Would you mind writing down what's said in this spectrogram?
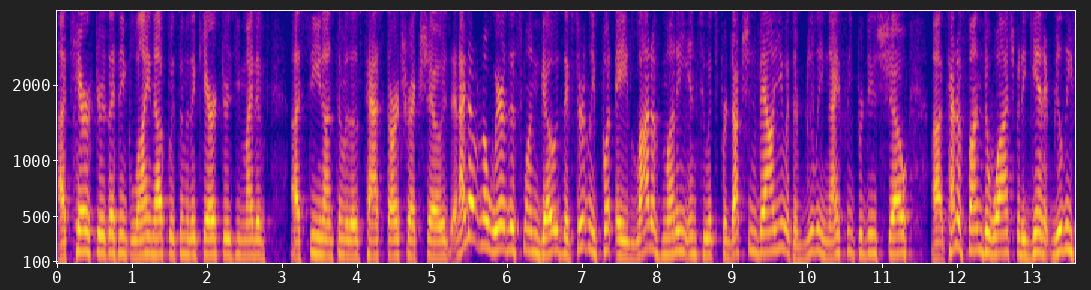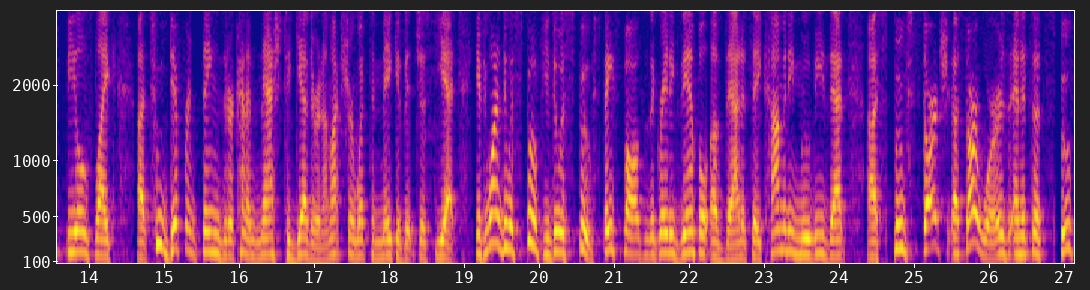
uh, characters, I think, line up with some of the characters you might have uh, seen on some of those past Star Trek shows. And I don't know where this one goes. They've certainly put a lot of money into its production value. It's a really nicely produced show. Uh, kind of fun to watch, but again, it really feels like uh, two different things that are kind of mashed together, and I'm not sure what to make of it just yet. If you want to do a spoof, you do a spoof. Spaceballs is a great example of that. It's a comedy movie that uh, spoofs Star, uh, Star Wars, and it's a spoof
